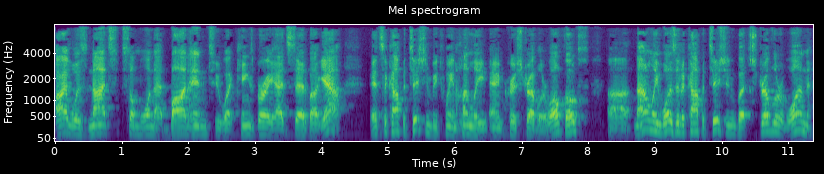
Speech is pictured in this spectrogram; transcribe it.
I was not someone that bought into what Kingsbury had said about, yeah, it's a competition between Hundley and Chris Streveler. Well, folks, uh, not only was it a competition, but Streveler won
